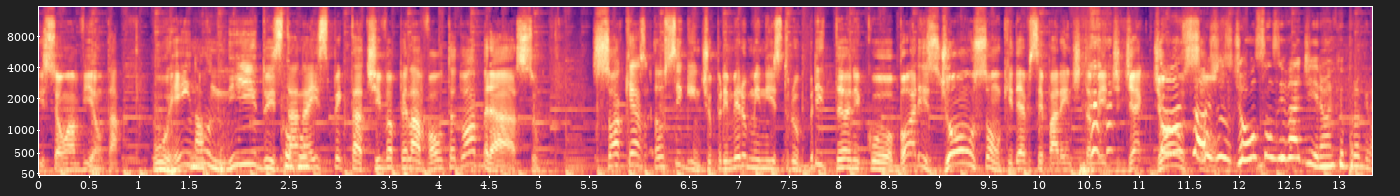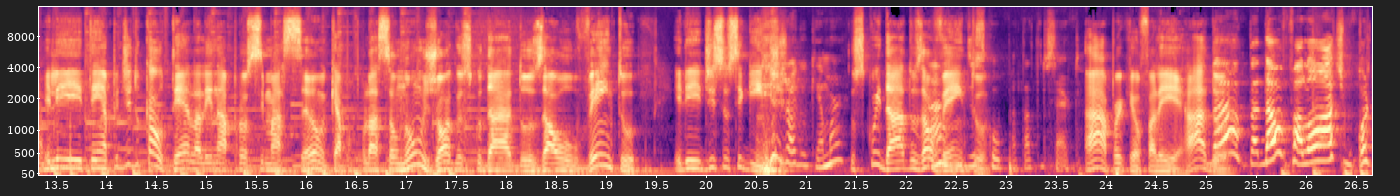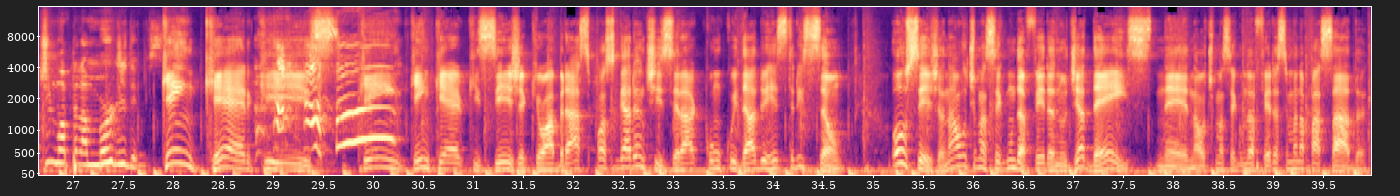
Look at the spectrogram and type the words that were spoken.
isso é um avião, tá? O Reino Não. Unido está Uhum. na expectativa pela volta do abraço. Só que é é o seguinte, o primeiro-ministro britânico Boris Johnson, que deve ser parente também de Jack Johnson, Nossa, os Johnsons invadiram aqui o programa. ele tenha pedido cautela ali na aproximação, que a população não jogue os cuidados ao vento. Ele disse o seguinte: Joga o amor? os cuidados ao Ah, vento. Desculpa, tá tudo certo. Ah, porque eu falei errado? Não, tá- não, falou ótimo. Continua, pelo amor de Deus. Quem quer que quem, quem quer que seja que eu abrace, posso garantir, será com cuidado e restrição. Ou seja, na última segunda-feira, no dia 10, né, na última segunda-feira, semana passada.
